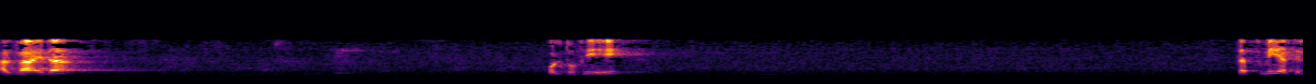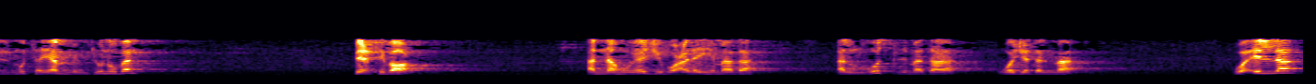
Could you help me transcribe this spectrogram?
الفائدة قلت فيه تسمية المتيمم جنبا باعتبار أنه يجب عليه ماذا؟ الغسل متى وجد الماء وإلا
